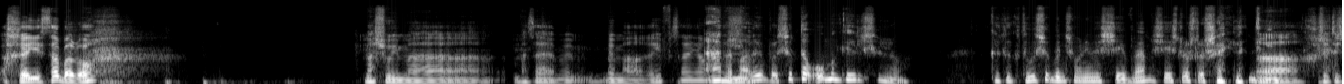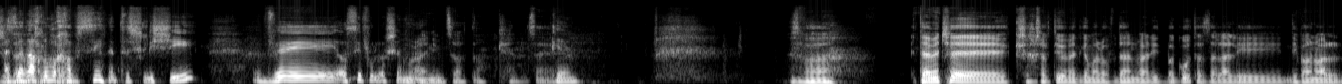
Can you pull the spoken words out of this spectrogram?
אחרי סבא, לא? משהו עם ה... מה זה היה? במעריב זה היה? אה? במעריב, פשוט טעו בגיל שלו. כתבו שהוא בן 87 ושיש לו שלושה ילדים. אה, חשבתי שזה... אז אנחנו. מחפשים את השלישי, והוסיפו לו שנה. אולי נמצא אותו, כן, זה... כן. זוועה. את האמת שכשחשבתי באמת גם על אובדן ועל התבגרות, אז עלה לי, דיברנו על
